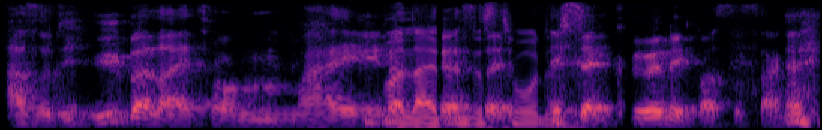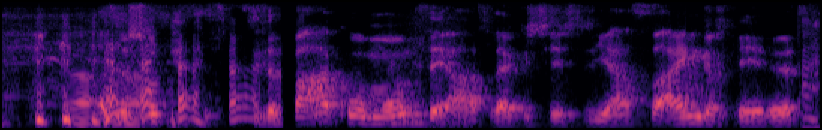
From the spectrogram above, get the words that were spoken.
Also die Überleitung, meine Überleitung des Todes. Nicht der König, was du sagst. Ja. Also schon diese Barco-Mondseeadler-Geschichte, die hast du eingefädelt.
